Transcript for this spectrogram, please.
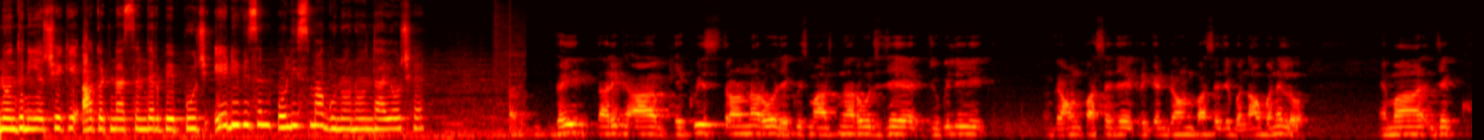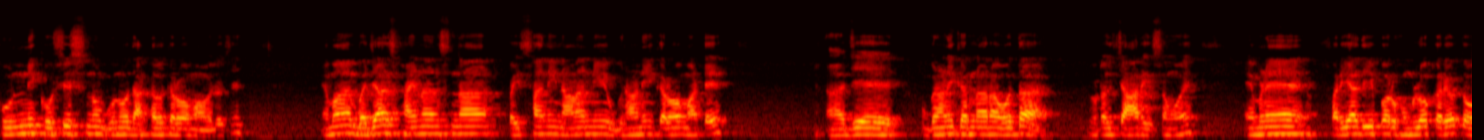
નોંધનીય છે કે આ ઘટના સંદર્ભે ભુજ એ ડિવિઝન પોલીસમાં ગુનો નોંધાયો છે. ગઈ તારીખ આ એકવીસ ત્રણના રોજ, એકવીસ માર્ચના રોજ જે જ્યુબિલી ગ્રાઉન્ડ પાસે જે ક્રિકેટ ગ્રાઉન્ડ પાસે જે બનાવ બનેલો એમાં જે ખૂનની કોશિશનો ગુનો દાખલ કરવામાં આવેલો છે, એમાં બજાજ ફાઇનાન્સના પૈસાની નાણાંની ઉઘરાણી કરવા માટે જે ઉઘરાણી કરનારા હતા, ટોટલ ચાર ઈસમોએ એમણે ફરિયાદી પર હુમલો કર્યો હતો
